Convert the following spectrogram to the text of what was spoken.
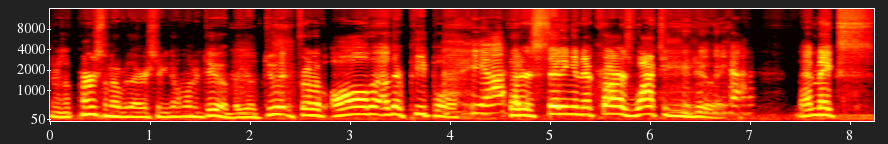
There's a person over there, so you don't want to do it, but you'll do it in front of all the other people Yeah. that are sitting in their cars watching you do it. yeah. That makes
